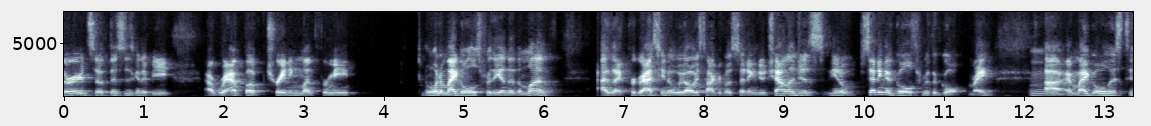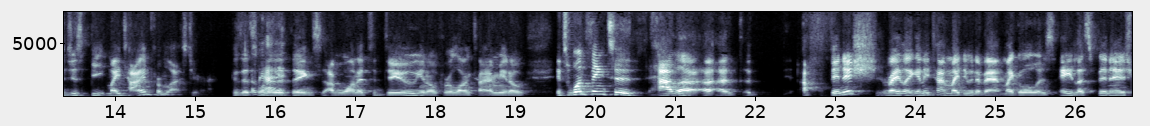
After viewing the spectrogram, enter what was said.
3rd. So this is going to be a ramp up training month for me. And one of my goals for the end of the month, as I progress, you know, we always talk about setting new challenges, you know, setting a goal through the goal, right? Mm. Uh, and my goal is to just beat my time from last year because that's okay. one of the things I've wanted to do, you know, for a long time. You know, it's one thing to have a, a, a a finish, right? Like anytime I do an event, my goal is A, let's finish.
